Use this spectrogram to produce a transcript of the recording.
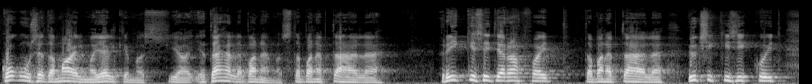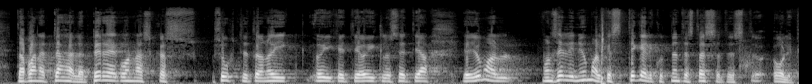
kogu seda maailma jälgimas ja, ja tähele panemas, ta paneb tähele riikisid ja rahvaid, ta paneb tähele üksikisikuid, ta paneb tähele perekonnas, kas suhted on õig-, õiged ja õiglased ja, ja jumal on selline jumal, kes tegelikult nendest asjadest hoolib,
